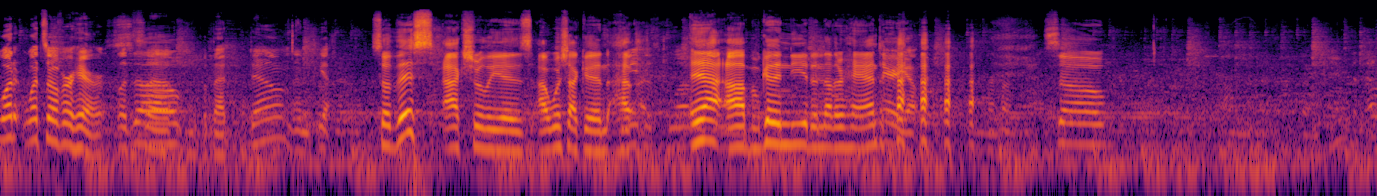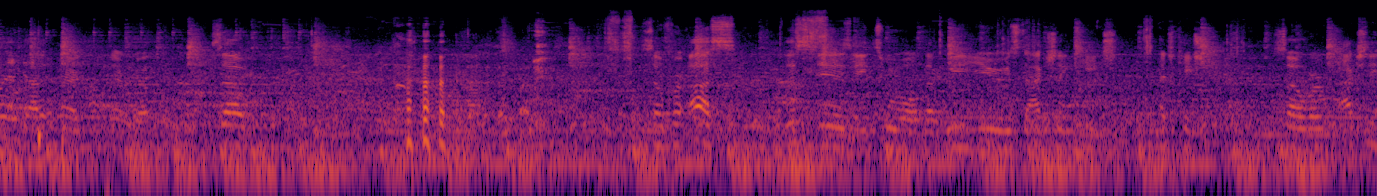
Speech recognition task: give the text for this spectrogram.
what what's over here? Let's uh, put that down and yeah. So this actually is. I wish I could have. Yeah, uh, I'm gonna need another hand. There you go. So. So. so for us, this is a tool that we use to actually teach education. So we're actually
